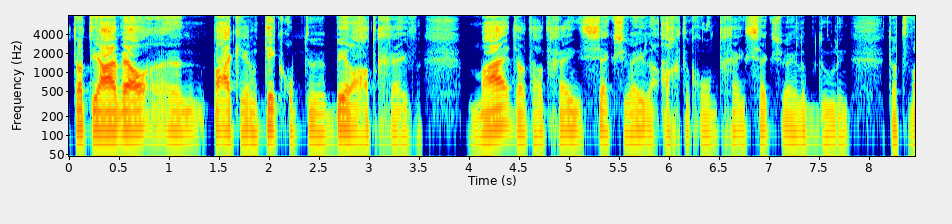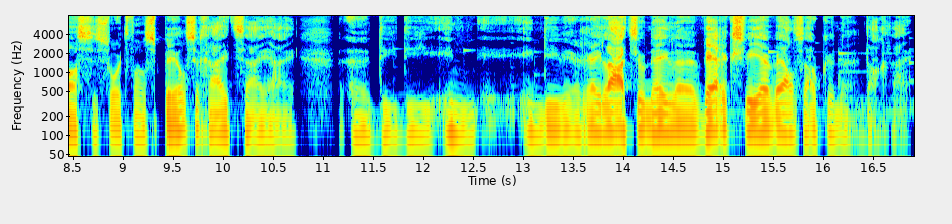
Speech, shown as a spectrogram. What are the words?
dat hij haar wel een paar keer een tik op de billen had gegeven. Maar dat had geen seksuele achtergrond, geen seksuele bedoeling. Dat was een soort van speelsigheid, zei hij. Die, die in, in die relationele werksfeer wel zou kunnen, dacht hij.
